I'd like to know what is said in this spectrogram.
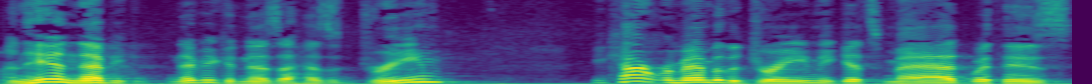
And here Nebuchadnezzar has a dream. He can't remember the dream. He gets mad with his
